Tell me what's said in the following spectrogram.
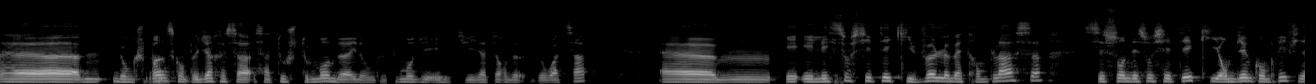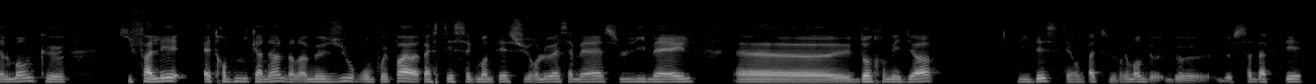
donc je pense qu'on peut dire que ça ça touche tout le monde, hein, et donc tout le monde est utilisateur de de WhatsApp et, les sociétés qui veulent le mettre en place, ce sont des sociétés qui ont bien compris finalement que qu'il fallait être omnicanal dans la mesure où on ne pouvait pas rester segmenté sur le SMS, l'email, euh, d'autres médias. L'idée, c'était en fait vraiment de, de, de s'adapter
